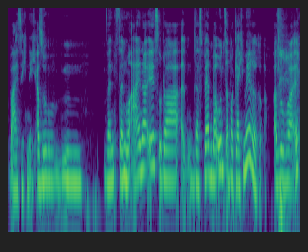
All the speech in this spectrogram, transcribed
weiß ich nicht. Also mm, wenn es dann nur einer ist oder das werden bei uns aber gleich mehrere. Also weil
